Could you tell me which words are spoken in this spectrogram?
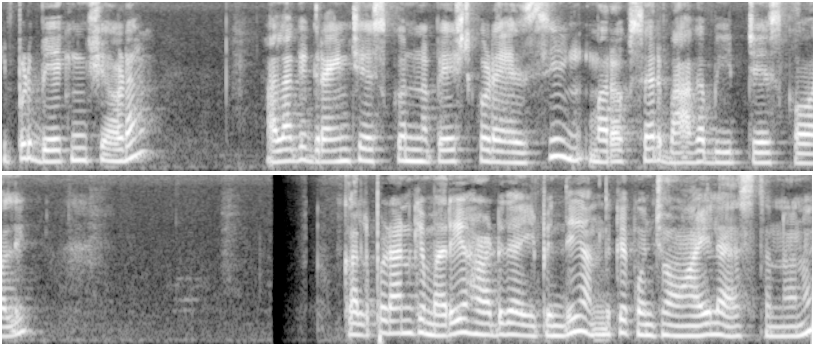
ఇప్పుడు బేకింగ్ సోడా అలాగే గ్రైండ్ చేసుకున్న పేస్ట్ కూడా వేసి మరొకసారి బాగా బీట్ చేసుకోవాలి. కలపడానికి మరీ హార్డ్గా అయిపోయింది. అందుకే కొంచెం ఆయిల్ వేస్తున్నాను.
